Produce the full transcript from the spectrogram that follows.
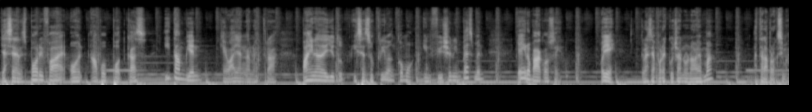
ya sea en Spotify o en Apple Podcasts. Y también que vayan a nuestra página de YouTube y se suscriban como Infusion Investment. Y ahí nos van a conseguir. Oye, gracias por escucharnos una vez más. Hasta la próxima.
